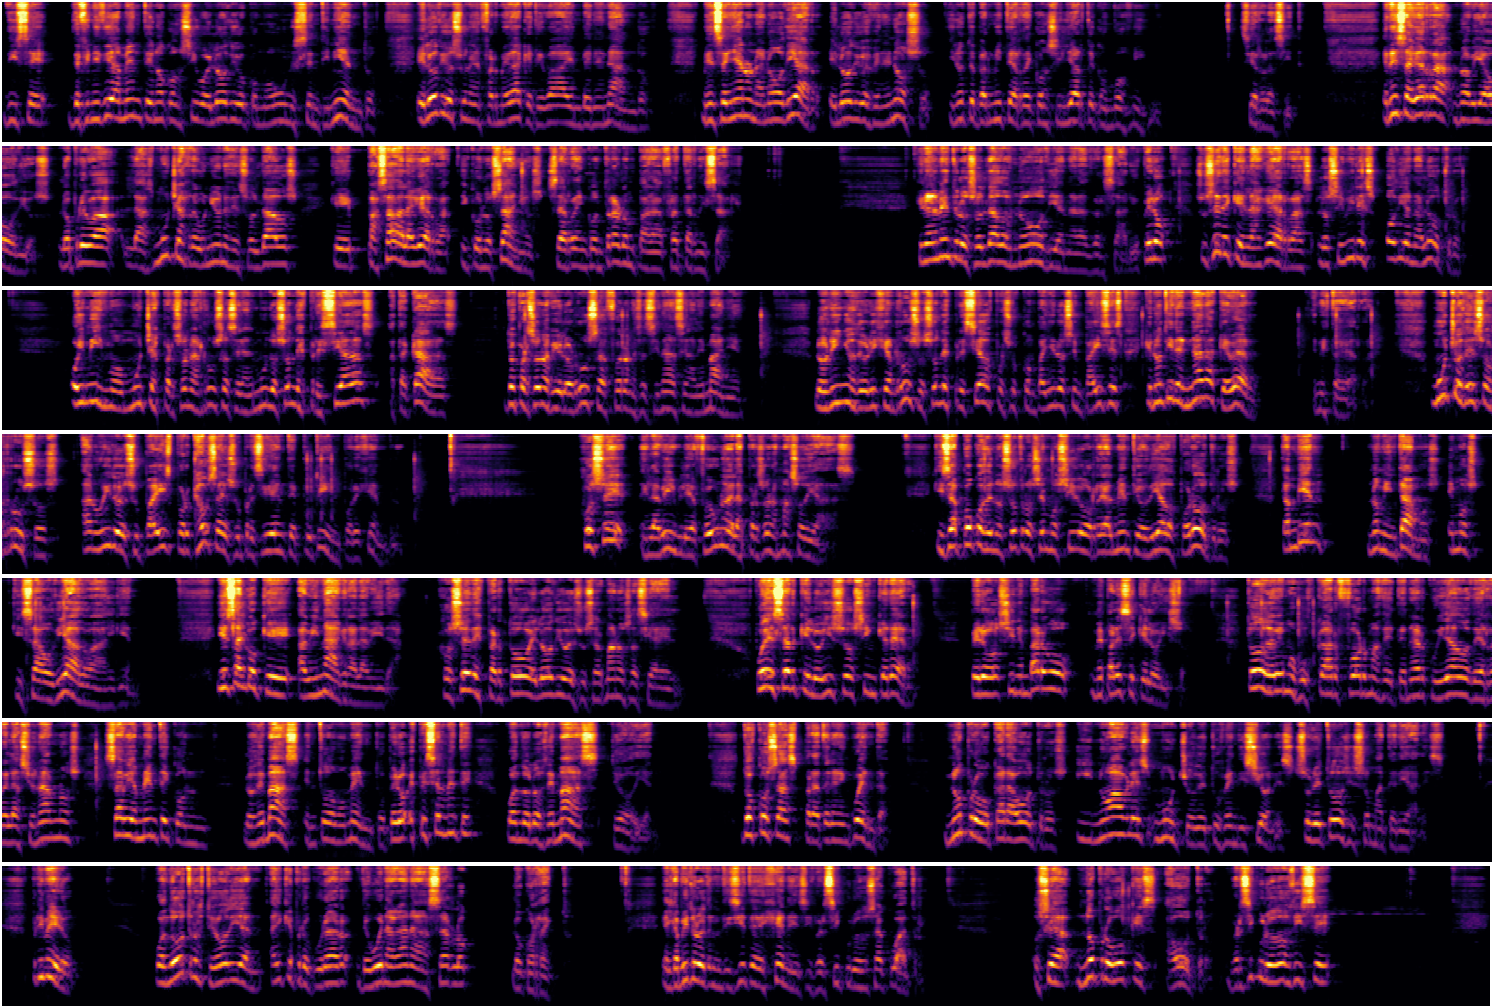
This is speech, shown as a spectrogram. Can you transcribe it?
dice, definitivamente no concibo el odio como un sentimiento. El odio es una enfermedad que te va envenenando. Me enseñaron a no odiar, el odio es venenoso y no te permite reconciliarte con vos mismo. Cierra la cita. En esa guerra no había odios, lo prueba las muchas reuniones de soldados que pasada la guerra y con los años se reencontraron para fraternizar. Generalmente los soldados no odian al adversario, pero sucede que en las guerras los civiles odian al otro. Hoy mismo muchas personas rusas en el mundo son despreciadas, atacadas. Dos personas bielorrusas fueron asesinadas en Alemania. Los niños de origen ruso son despreciados por sus compañeros en países que no tienen nada que ver en esta guerra. Muchos de esos rusos han huido de su país por causa de su presidente Putin, por ejemplo. José en la Biblia fue una de las personas más odiadas. Quizá pocos de nosotros hemos sido realmente odiados por otros. También, no mintamos, hemos quizá odiado a alguien. Y es algo que avinagra la vida. José despertó el odio de sus hermanos hacia él. Puede ser que lo hizo sin querer, pero sin embargo me parece que lo hizo. Todos debemos buscar formas de tener cuidado de relacionarnos sabiamente con los demás en todo momento, pero especialmente cuando los demás te odian. Dos cosas para tener en cuenta no provocar a otros y no hables mucho de tus bendiciones, sobre todo si son materiales. Primero, cuando otros te odian, hay que procurar de buena gana hacerlo lo correcto. El capítulo 37 de Génesis, versículos 2 a 4. O sea, no provoques a otro. Versículo 2 dice,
